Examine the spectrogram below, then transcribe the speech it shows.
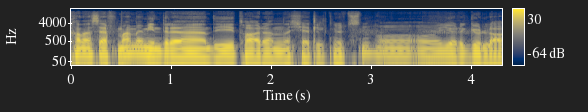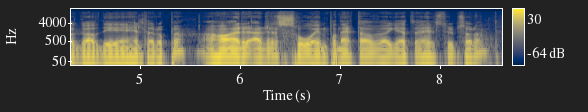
kan jeg se for meg, med mindre de tar en Kjetil Knutsen og, og gjør et gullag av de helt der oppe. Har, er dere så imponert av Gaute Helstrup så langt?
